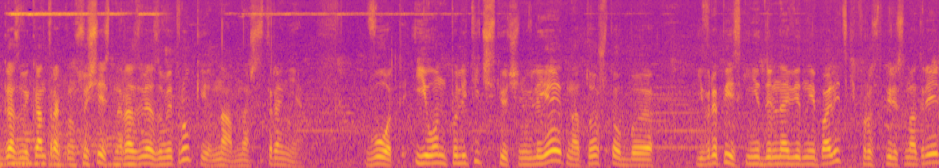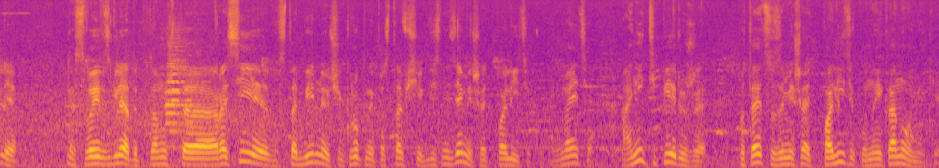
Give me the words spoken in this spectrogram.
газовый контракт, он существенно развязывает руки нам, нашей стране. Вот. И он политически очень влияет на то, чтобы европейские недальновидные политики просто пересмотрели свои взгляды, потому что Россия стабильный, очень крупный поставщик. Здесь нельзя мешать политику, понимаете? Они теперь уже пытаются замешать политику на экономике,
